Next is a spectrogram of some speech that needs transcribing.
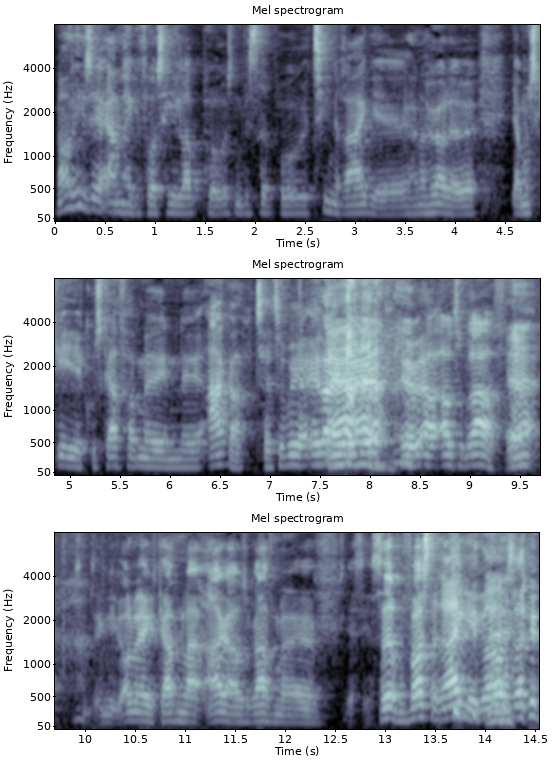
Nå, okay, så jamen, han kan få os helt op på, sådan, vi sidder på 10. række. Øh, Han har hørt, at jeg måske kunne skaffe ham en uh, akker tatovering eller ja. uh, uh, autograf. Ja. Det kan godt være, at jeg kan skaffe en akker autograf, men uh, jeg sidder på første række, ikke? Og så,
